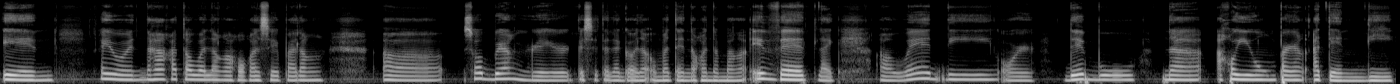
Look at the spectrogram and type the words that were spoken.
And, ayun, nakakatawa lang ako kasi parang uh, sobrang rare kasi talaga na umattend ako ng mga event like a wedding or debut na ako yung parang attendee.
